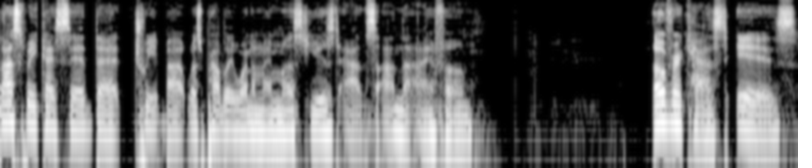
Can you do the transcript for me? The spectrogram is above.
Last week I said that Tweetbot was probably one of my most used apps on the iPhone. Overcast is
